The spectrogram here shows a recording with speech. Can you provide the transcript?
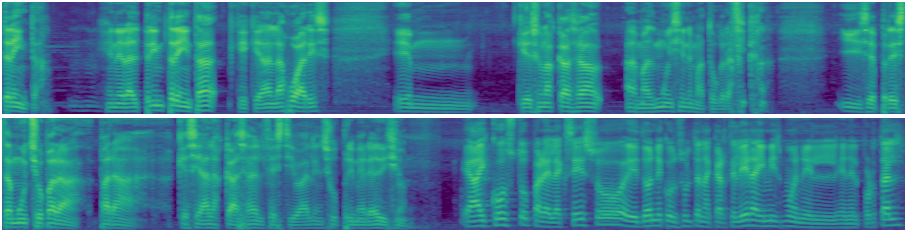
30. General Prim 30, que queda en La Juárez, em, que es una casa además muy cinematográfica y se presta mucho para, para que sea la casa del festival en su primera edición. ¿Hay costo para el acceso? Eh, ¿Dónde consultan la cartelera? Ahí mismo en el, en el portal.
